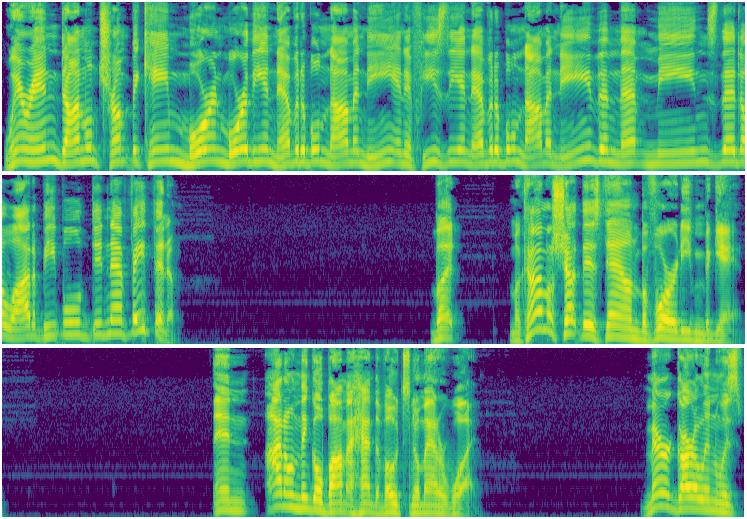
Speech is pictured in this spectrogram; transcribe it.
wherein Donald Trump became more and more the inevitable nominee. And if he's the inevitable nominee, then that means that a lot of people didn't have faith in him. But McConnell shut this down before it even began. And I don't think Obama had the votes no matter what. Merrick Garland was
